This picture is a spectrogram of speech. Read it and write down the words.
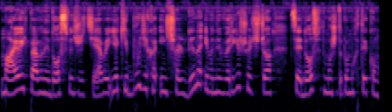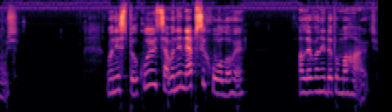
мають певний досвід життєвий, як і будь-яка інша людина, і вони вирішують, що цей досвід може допомогти комусь. Вони спілкуються, вони не психологи, але вони допомагають.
